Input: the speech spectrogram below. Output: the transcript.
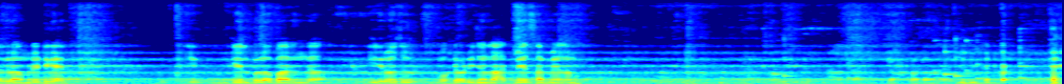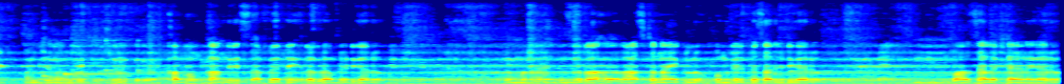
రఘురామరెడ్డి గారి గెలుపులో భాగంగా ఈరోజు ఒకటో డివిజన్లో ఆత్మీయ సమ్మేళనం. ఖమ్మం కాంగ్రెస్ అభ్యర్థి రఘురామరెడ్డి గారు మన రాష్ట్ర నాయకులు పొంగిరెడ్డి ప్రసాద్ రెడ్డి గారు బాలసాని లక్ష్మీనారాయణ గారు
